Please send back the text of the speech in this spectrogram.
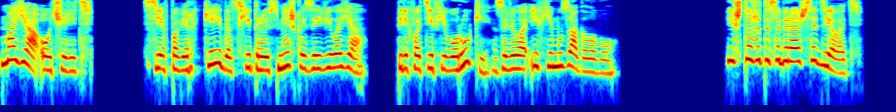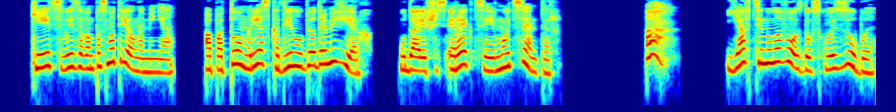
Моя очередь. Сев поверх Кейда, с хитрой усмешкой заявила я. Перехватив его руки, завела их ему за голову. «И что же ты собираешься делать?» Кейт с вызовом посмотрел на меня, а потом резко двинул бедрами вверх, ударившись эрекцией в мой центр. Ах! Я втянула воздух сквозь зубы.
